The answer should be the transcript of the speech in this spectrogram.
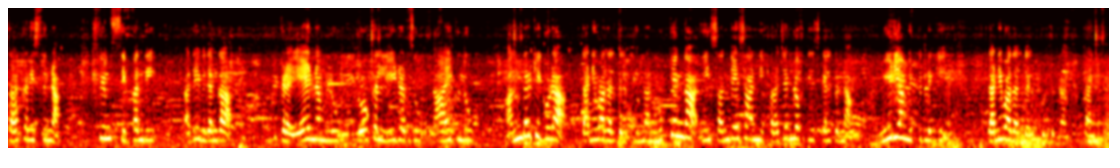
సహకరిస్తున్న స్విమ్స్ సిబ్బంది అదేవిధంగా ఇక్కడ ఏఎన్ఎంలు లోకల్ లీడర్సు నాయకులు అందరికీ కూడా ధన్యవాదాలు తెలుపుతున్నాను. ముఖ్యంగా ఈ సందేశాన్ని ప్రజల్లోకి తీసుకెళ్తున్న మీడియా మిత్రులకి ధన్యవాదాలు తెలుపుకుంటున్నాను. థ్యాంక్ యూ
